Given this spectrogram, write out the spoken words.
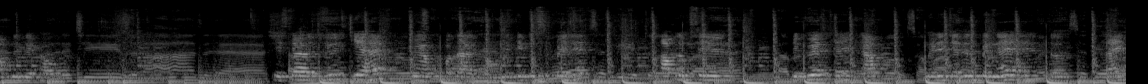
आपने देखा होगा। इसका यूज़ किया है, मैं आपको बता देता हूँ। लेकिन उससे पहले आप लोग से रिक्वेस्ट है कि आप मेरे चैनल पे नए हैं तो लाइक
